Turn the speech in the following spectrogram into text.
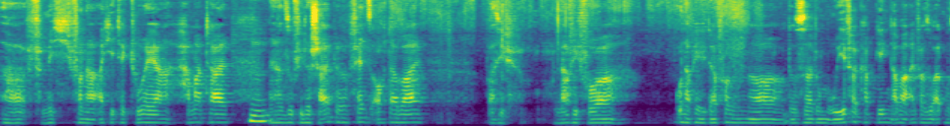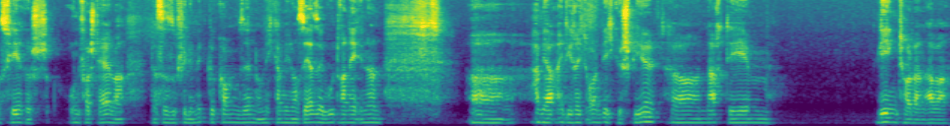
Äh, für mich von der Architektur her Hammerteil. Mhm. Ja, so viele Schalke-Fans auch dabei. Was ich nach wie vor unabhängig davon, äh, dass es halt um UEFA Cup ging, aber einfach so atmosphärisch unvorstellbar, dass da so viele mitgekommen sind und ich kann mich noch sehr, sehr gut dran erinnern, äh, haben ja eigentlich recht ordentlich gespielt, äh, nach dem Gegentor dann aber.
